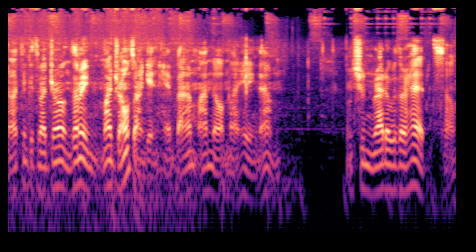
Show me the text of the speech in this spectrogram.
I think it's my drones. I mean, my drones aren't getting hit, but I'm, I know I'm not hitting them. I'm shooting right over their head, so...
